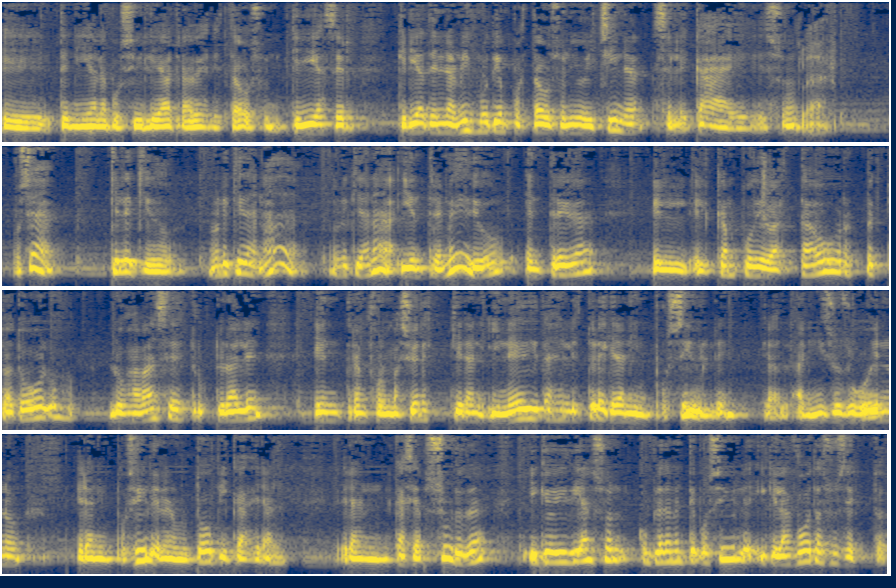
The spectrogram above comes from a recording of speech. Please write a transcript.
eh, tenía la posibilidad a través de Estados Unidos, quería hacer, quería tener al mismo tiempo Estados Unidos y China, se le cae eso. Claro. O sea, ¿qué le quedó? No le queda nada, no le queda nada. Y entre medio entrega el, campo devastado respecto a todos los, avances estructurales en transformaciones que eran inéditas en la historia, que eran imposibles, que al, inicio de su gobierno eran imposibles, eran utópicas, eran, eran casi absurdas, y que hoy día son completamente posibles y que las vota su sector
